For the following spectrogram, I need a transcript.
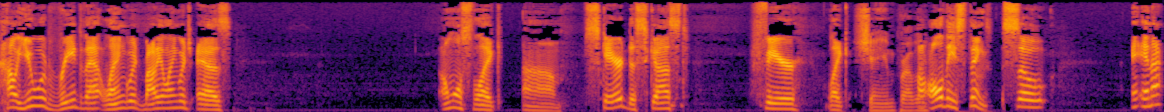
how you would read that language, body language, as almost like um, scared, disgust, fear, like Shame, probably. all these things. So, and I,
